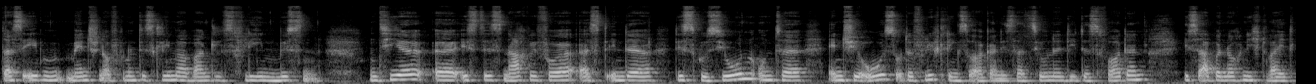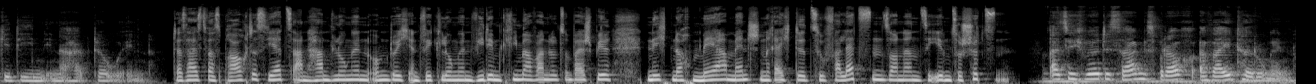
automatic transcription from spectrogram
dass eben Menschen aufgrund des Klimawandels fliehen müssen. Und hier äh, ist es nach wie vor erst in der Diskussion unter NGOs oder Flüchtlingsorganisationen, die das fordern, ist aber noch nicht weit gediehen innerhalb der UN. Das heißt, was braucht es jetzt an Handlungen, um durch Entwicklungen wie dem Klimawandel zum Beispiel nicht noch mehr Menschenrechte zu verletzen, sondern sie eben zu schützen? Also ich würde sagen, es braucht Erweiterungen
